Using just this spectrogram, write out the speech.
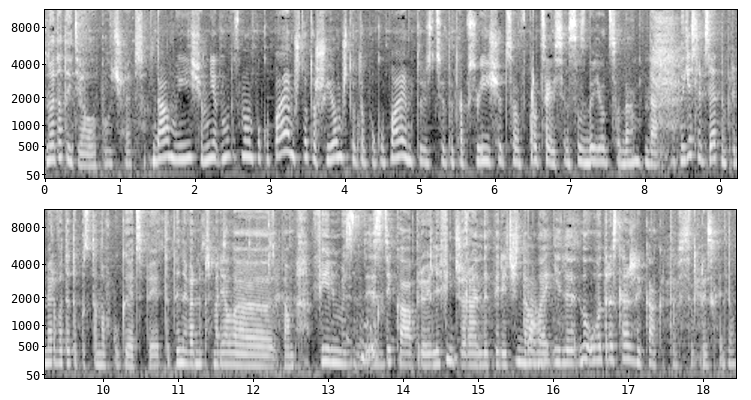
Но это ты делала, получается? Да, мы ищем. Нет, мы в основном покупаем, что-то шьем, что-то покупаем. То есть это так все ищется в процессе, создается, да. Да. Но если взять, например, вот эту постановку Гэтсби, это ты, наверное, посмотрела там фильм с, с Ди Каприо или Фиджеральда перечитала, да. или... Ну вот расскажи, как это все происходило.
